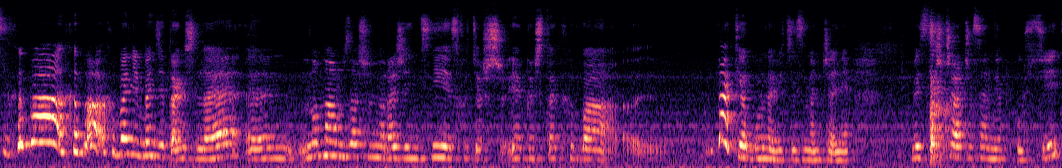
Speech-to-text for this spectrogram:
chyba, chyba, chyba nie będzie tak źle. No nam zawsze na razie nic nie jest, chociaż jakaś tak chyba e, takie ogólne, wiecie, zmęczenie. Więc też trzeba czasami odpuścić.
